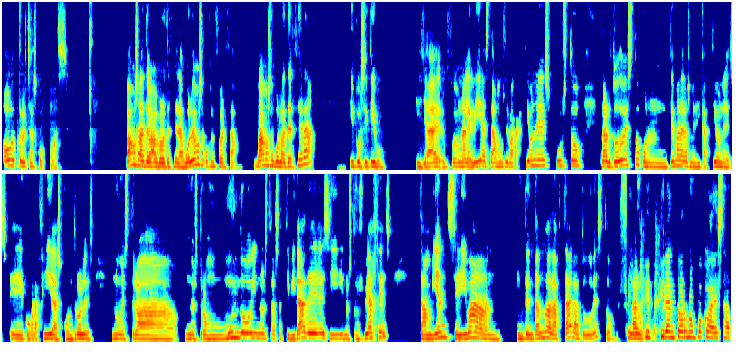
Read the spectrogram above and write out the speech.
otro chasco más. Vamos a la, la tercera, volvemos a coger fuerza. Vamos a por la tercera y positivo. Y ya eh, fue una alegría, estábamos de vacaciones justo. Claro, todo esto con el tema de las medicaciones, eh, ecografías, controles, nuestra, nuestro mundo y nuestras actividades y nuestros viajes también se iban intentando adaptar a todo esto. Sí, Claro, gi- gira en torno un poco a esa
